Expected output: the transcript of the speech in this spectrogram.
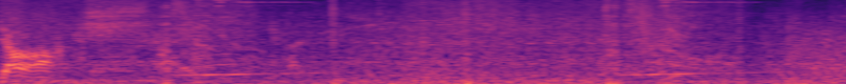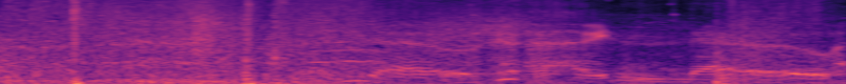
Gosh. No. No.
